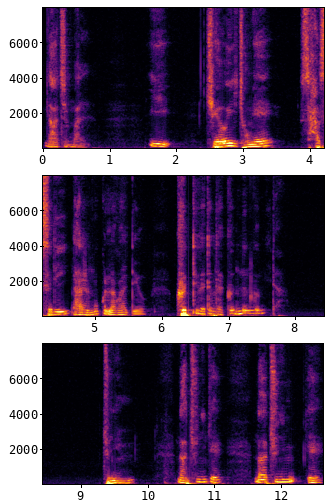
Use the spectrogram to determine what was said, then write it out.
나 정말 이 죄의 종의 사슬이 나를 묶으려고 할 때요. 그때 그때마다 끊는 겁니다. 주님, 나 주님께, 나 주님께,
